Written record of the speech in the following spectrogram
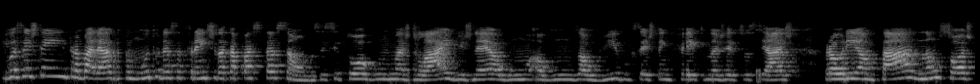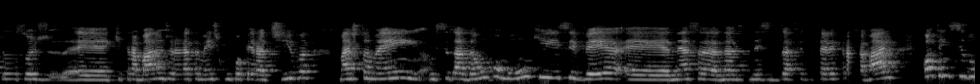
E vocês têm trabalhado muito nessa frente da capacitação. Você citou algumas lives, né, Algum, alguns ao vivo que vocês têm feito nas redes sociais para orientar não só as pessoas é, que trabalham diretamente com cooperativa, mas também o cidadão comum que se vê é, nessa, nesse desafio do teletrabalho. Qual tem sido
